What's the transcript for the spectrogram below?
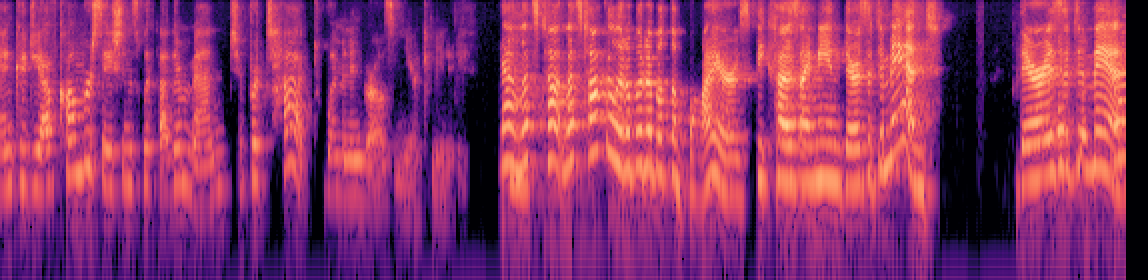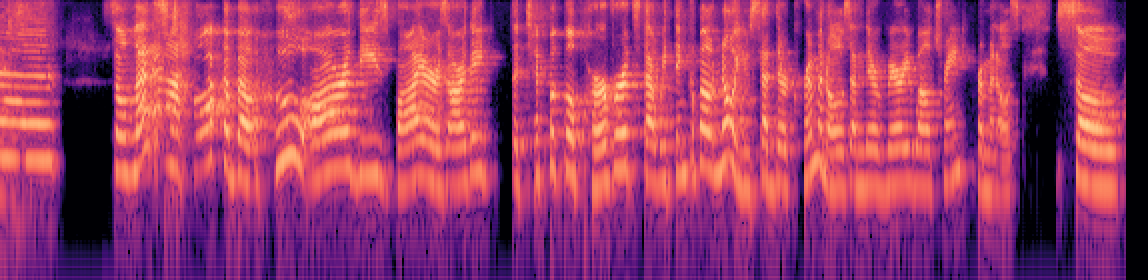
and could you have conversations with other men to protect women and girls in your community? Yeah, let's talk let's talk a little bit about the buyers because I mean there's a demand. There is a demand. So let's yeah. talk about who are these buyers? Are they the typical perverts that we think about? No, you said they're criminals and they're very well trained criminals. So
